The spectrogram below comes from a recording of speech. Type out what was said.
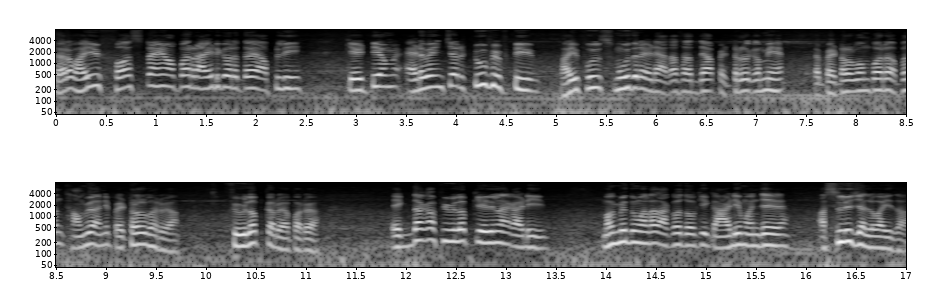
तर भाई फर्स्ट टाइम आपण राईड करतोय आपली K T M adventure two fifty भाई फुल स्मूथ राईड आहे. आता सध्या पेट्रोल कमी आहे. तर पेट्रोल पंपवर आपण थांबूया आणि पेट्रोल भरूया. फ्युलअप करूया परव्या एकदा का फ्युलअप केली ना गाडी मग मी तुम्हाला दाखवतो की गाडी म्हणजे असली जलवाईचा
